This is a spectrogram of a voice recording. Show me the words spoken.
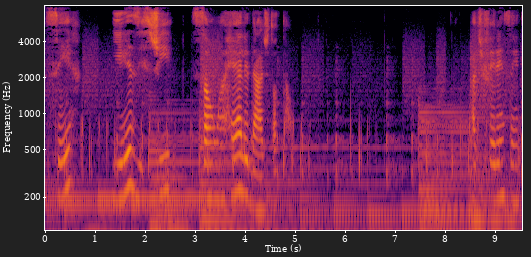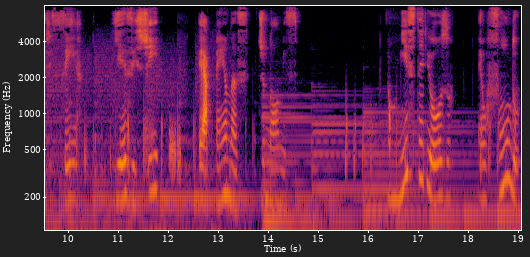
Ser e existir são a realidade total. A diferença entre ser e existir é apenas de nomes. O misterioso é o fundo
